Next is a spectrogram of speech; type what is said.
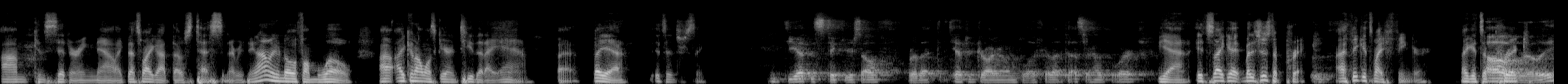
I'm considering now. Like that's why I got those tests and everything. I don't even know if I'm low. I, I can almost guarantee that I am. But but yeah, it's interesting. Do you have to stick yourself for that? Do you have to draw your own blood for that test, or how does it work? Yeah, it's like a, but it's just a prick. I think it's my finger. Like it's a oh, prick. Really?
